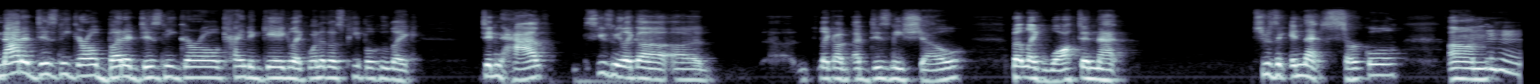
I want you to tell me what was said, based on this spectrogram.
not a Disney girl, but a Disney girl kind of gig, like one of those people who like didn't have, excuse me, like a, a like a, a Disney show, but like walked in that. She was like in that circle. Um, mm-hmm.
